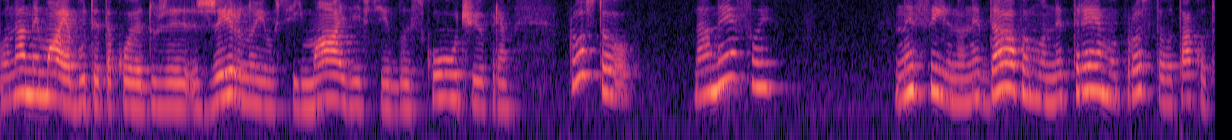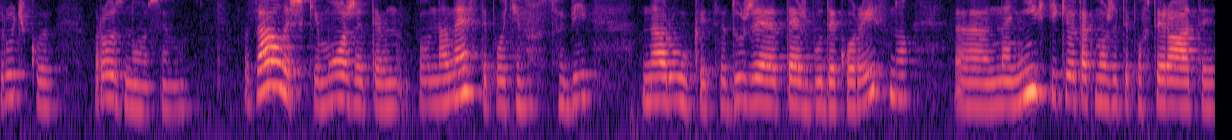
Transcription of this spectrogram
Вона не має бути такою дуже жирною в цій мазі, всі блискучою. Прям. Просто нанесли, не сильно не давимо, не тремо, просто отак от ручкою розносимо. Залишки можете нанести потім собі на руки. Це дуже теж буде корисно. Е, На нігтіки отак можете повтирати.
